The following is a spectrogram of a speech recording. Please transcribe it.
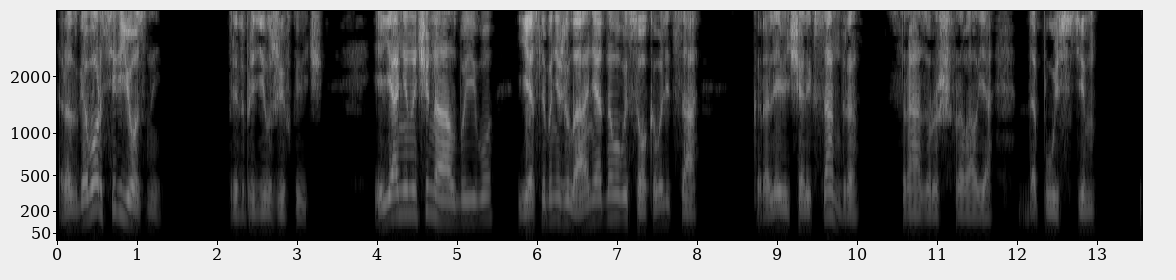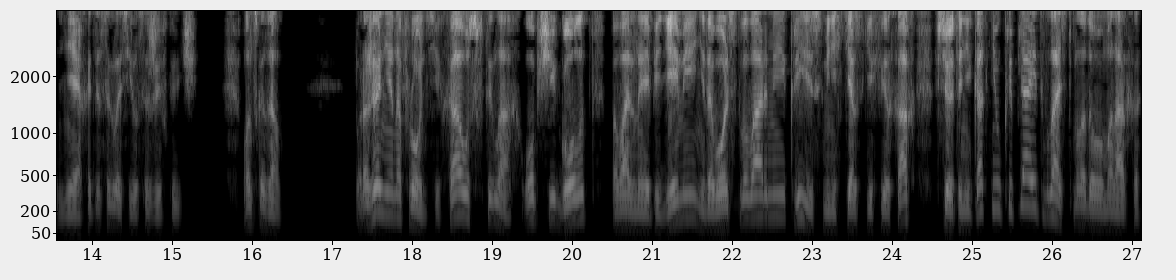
«Разговор серьезный», — предупредил Живкович, — «и я не начинал бы его, если бы не желание одного высокого лица. Королевича Александра, — сразу расшифровал я, — допустим». Нехотя согласился Живкович. Он сказал, поражение на фронте, хаос в тылах, общий голод, повальная эпидемия, недовольство в армии, кризис в министерских верхах — все это никак не укрепляет власть молодого монарха,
